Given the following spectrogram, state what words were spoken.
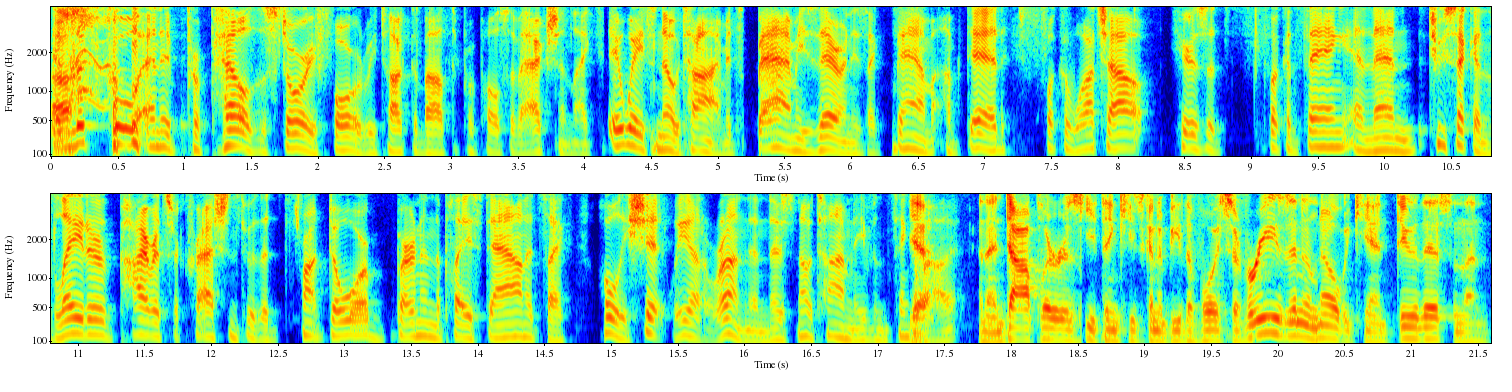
It Uh, looks cool and it propels the story forward. We talked about the propulsive action. Like it wastes no time. It's bam, he's there and he's like, bam, I'm dead. Fucking watch out. Here's a fucking thing. And then two seconds later, pirates are crashing through the front door, burning the place down. It's like, holy shit, we gotta run. And there's no time to even think about yeah. it. And then Doppler is, you think he's going to be the voice of reason. And no, we can't do this. And then,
